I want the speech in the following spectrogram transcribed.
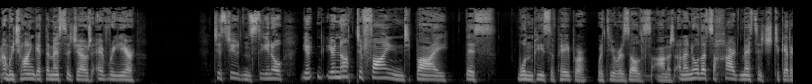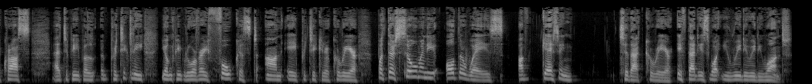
and we try and get the message out every year to students. You know, you're you're not defined by this one piece of paper with your results on it, and I know that's a hard message to get across uh, to people, uh, particularly young people who are very focused on a particular career. But there's so many other ways of getting to that career if that is what you really, really want.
